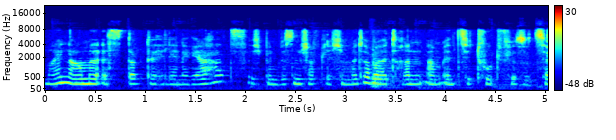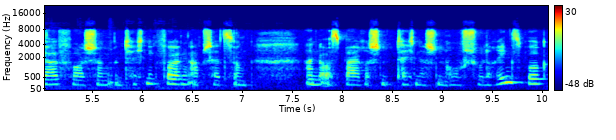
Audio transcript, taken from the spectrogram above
Mein Name ist Dr. Helene Gerhards. Ich bin wissenschaftliche Mitarbeiterin am Institut für Sozialforschung und Technikfolgenabschätzung an der Ostbayerischen Technischen Hochschule Regensburg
